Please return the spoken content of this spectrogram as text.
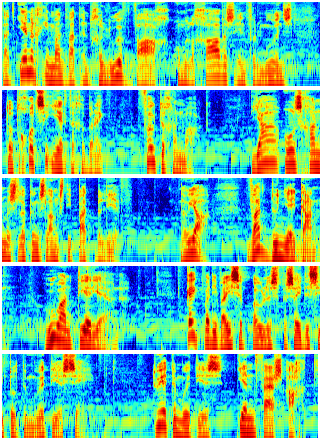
dat enigiemand wat in geloof waag om hul gawes en vermoëns tot God se eer te gebruik, foute gaan maak. Ja, ons gaan mislukkings langs die pad beleef. Nou ja, wat doen jy dan? Hoe hanteer jy hulle? Kyk wat die wyse Paulus vir sy disipel Timoteus sê. 2 Timoteus 1 vers 8.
